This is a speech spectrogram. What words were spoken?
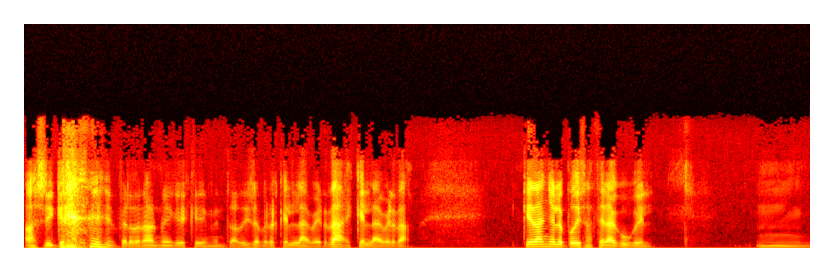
Así que, perdonadme que es que me pero es que es la verdad, es que es la verdad. ¿Qué daño le podéis hacer a Google mm,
